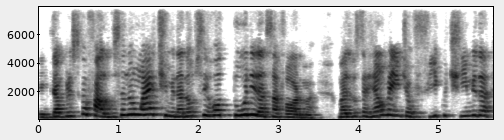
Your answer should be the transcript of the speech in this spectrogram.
Então, por isso que eu falo, você não é tímida, não se rotule dessa forma, mas você realmente, eu fico tímida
